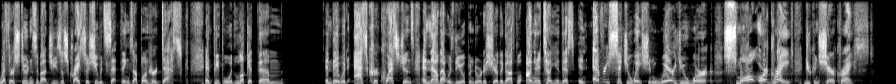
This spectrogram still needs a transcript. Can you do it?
with her students about Jesus Christ. So she would set things up on her desk and people would look at them and they would ask her questions. And now that was the open door to share the gospel. I'm going to tell you this. In every situation where you work, small or great, you can share Christ.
